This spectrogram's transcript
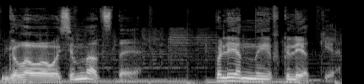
Глава 18. Пленные в клетке.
